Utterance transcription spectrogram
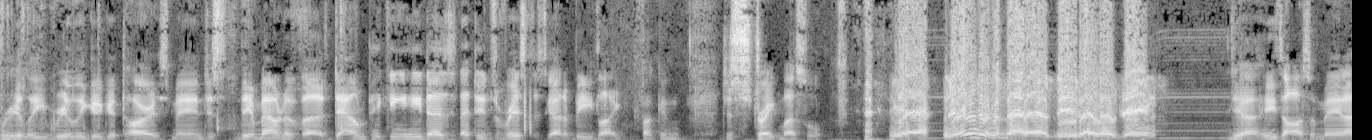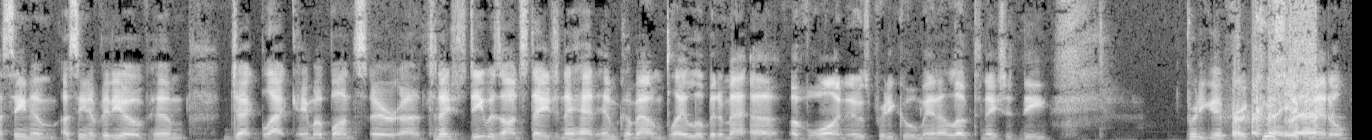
really, really good guitarist, man. Just the amount of uh, down picking he does, that dude's wrist has got to be like fucking just straight muscle. Yeah, James is a badass dude. I love James. Yeah, he's awesome, man. I seen him. I seen a video of him. Jack Black came up on, or uh, Tenacious D was on stage, and they had him come out and play a little bit of ma- uh, of one, and it was pretty cool, man. I love Tenacious D. Pretty good for acoustic Yeah. metal.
